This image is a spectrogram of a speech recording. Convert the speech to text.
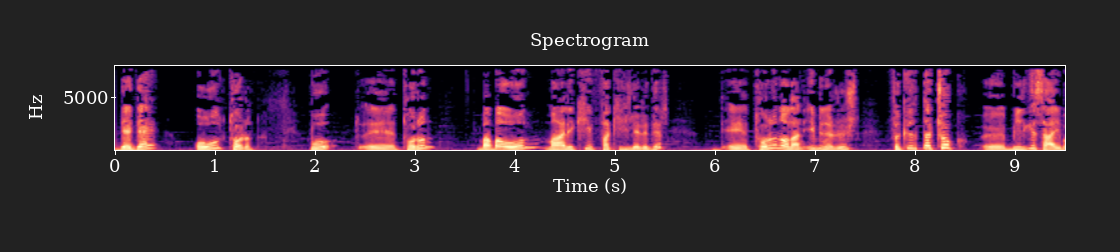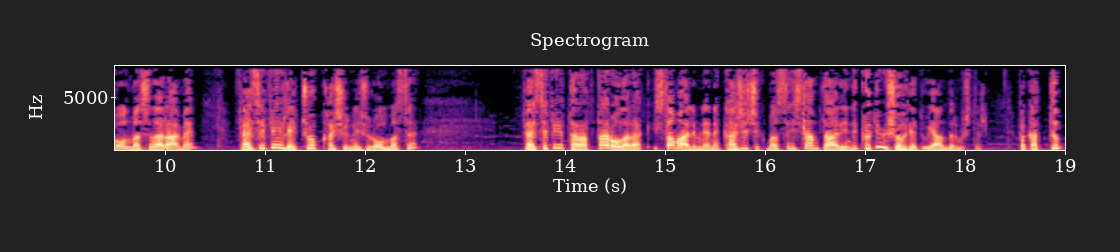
Dede, oğul, torun. Bu e, torun baba oğul Maliki fakihleridir e, torun olan İbn Rüşd fıkıhta çok e, bilgi sahibi olmasına rağmen felsefeyle çok haşır neşir olması felsefeye taraftar olarak İslam alimlerine karşı çıkması İslam tarihinde kötü bir şöhret uyandırmıştır. Fakat tıp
